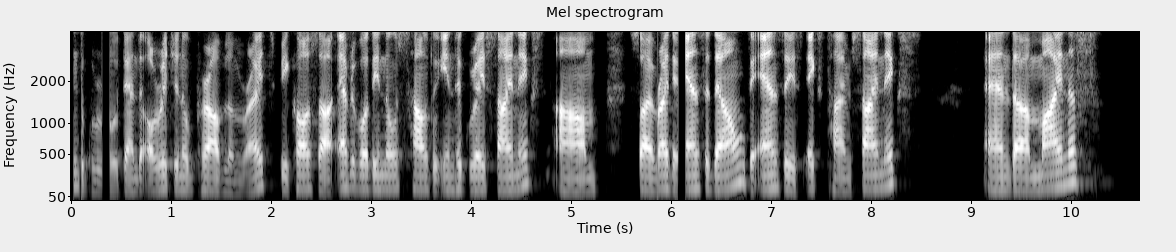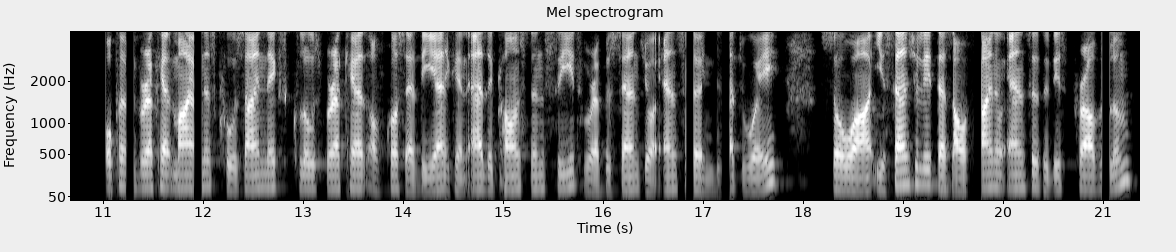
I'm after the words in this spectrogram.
integral than the original problem, right? Because uh, everybody knows how to integrate sine x. Um, so I write the answer down. The answer is x times sine x and uh, minus open bracket minus cosine x close bracket. Of course at the end you can add the constant c to represent your answer in that way. So uh, essentially that's our final answer to this problem.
